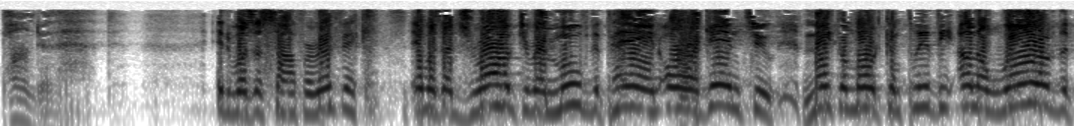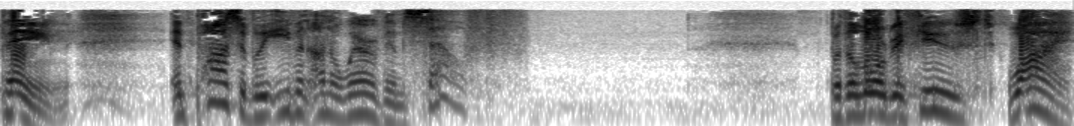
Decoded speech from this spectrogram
Ponder that. It was a soporific. It was a drug to remove the pain or again to make the Lord completely unaware of the pain and possibly even unaware of himself. But the Lord refused. Why?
